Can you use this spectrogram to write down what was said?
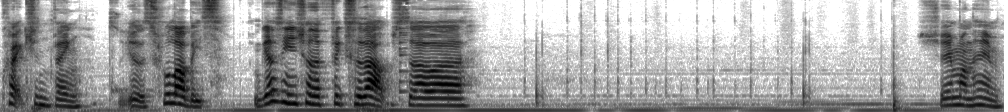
correction thing. Yeah, the school lobbies. I'm guessing he's trying to fix it up, so, uh... Shame on him.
